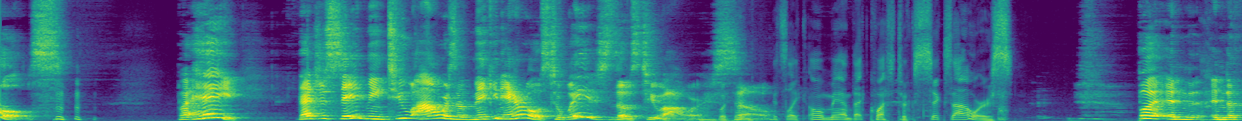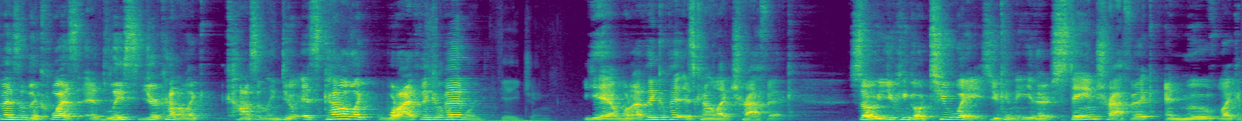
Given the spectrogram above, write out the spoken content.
levels but hey that just saved me two hours of making arrows to waste those two hours But so it's like, oh man, that quest took six hours. But in in defense of the quest, at least you're kind of like constantly doing. It's kind of like what I think So of it. more engaging. Yeah, what I think of it is kind of like traffic. So you can go two ways. You can either stay in traffic and move like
